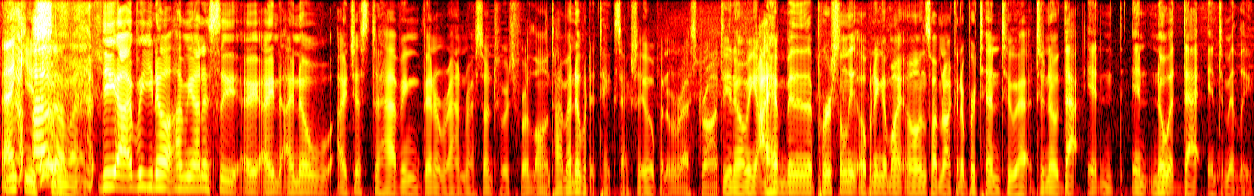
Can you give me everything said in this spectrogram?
Thank you so much. The, uh, but you know, I mean, honestly, I, I, I know, I just having been around restaurateurs for a long time, I know what it takes to actually open a restaurant. You know, I mean, I haven't been there personally opening up my own, so I'm not going to pretend to to know that in, in, know it that intimately.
